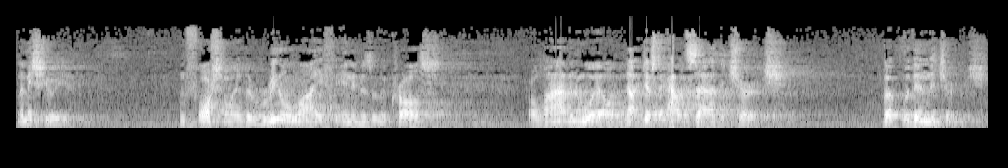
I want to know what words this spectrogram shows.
Let me show you. Unfortunately, the real life enemies of the cross are alive and well, not just outside the church, but within the church,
